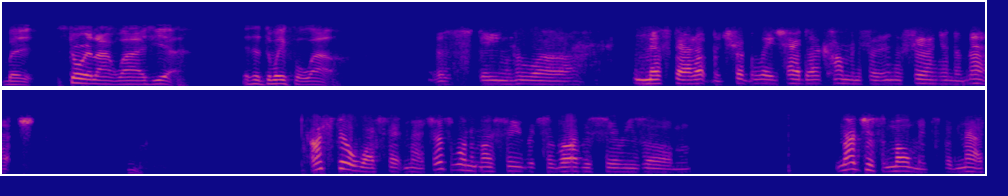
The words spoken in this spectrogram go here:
but storyline wise, yeah, they had to wait for a while. The Sting who uh, messed that up, but Triple H had that coming for interfering in the match. I still watch that match. That's one of my favorite Survivor Series. Um, not just moments, but matches.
